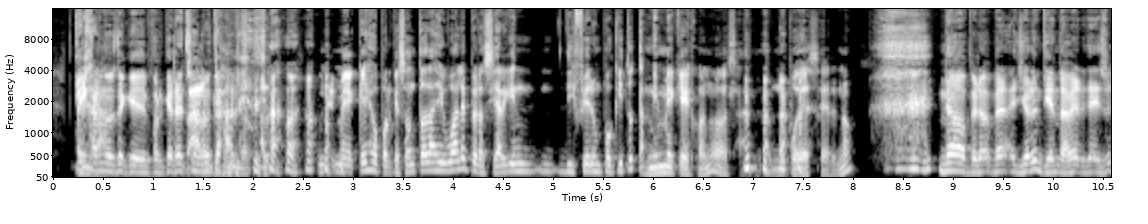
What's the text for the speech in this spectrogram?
quejarnos de que por qué no Claro, actualizado, ¿no? Me, me quejo porque son todas iguales, pero si alguien difiere un poquito, también me quejo, ¿no? O sea, no, no puede ser, ¿no? No, pero, pero yo lo entiendo. A ver, eso,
